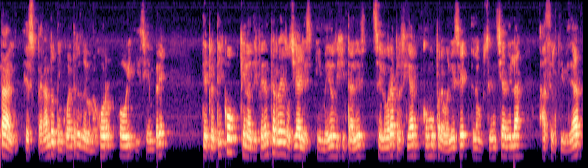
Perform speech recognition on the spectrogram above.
tal? Esperando te encuentres de lo mejor hoy y siempre. Te platico que en las diferentes redes sociales y medios digitales se logra apreciar cómo prevalece la ausencia de la asertividad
